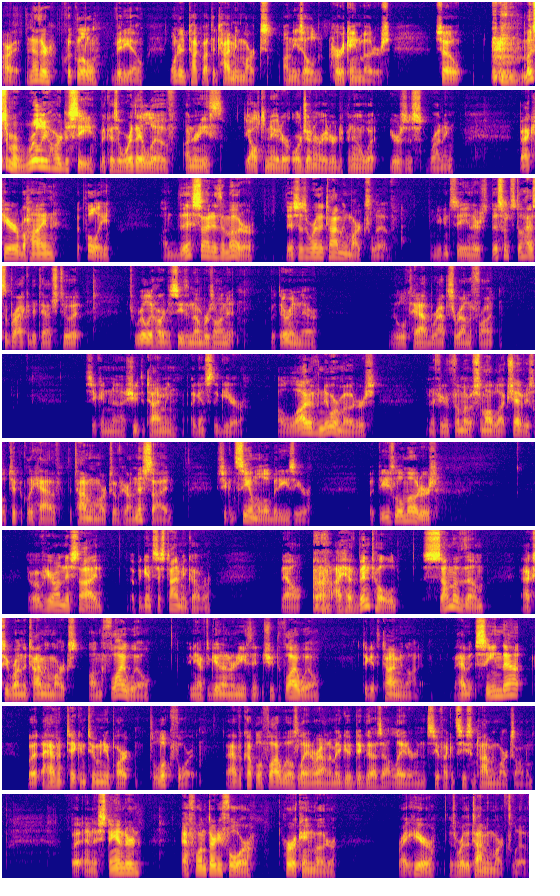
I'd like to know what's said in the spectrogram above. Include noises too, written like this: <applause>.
All right, another quick little video. I wanted to talk about the timing marks on these old Hurricane motors. So, <clears throat> most of them are really hard to see because of where they live underneath the alternator or generator, depending on what yours is running. Back here behind the pulley, on this side of the motor, this is where the timing marks live. And you can see there's this one still has the bracket attached to it. It's really hard to see the numbers on it, but they're in there. The little tab wraps around the front so you can uh, shoot the timing against the gear. A lot of newer motors, and if you're familiar with small block Chevys, will typically have the timing marks over here on this side so you can see them a little bit easier. But these little motors, they're over here on this side up against this timing cover. Now, <clears throat> I have been told some of them actually run the timing marks on the flywheel and you have to get underneath it and shoot the flywheel to get the timing on it. I haven't seen that, but I haven't taken too many apart to look for it. I have a couple of flywheels laying around. I may go dig those out later and see if I can see some timing marks on them. But in a standard F-134 Hurricane motor, right here is where the timing marks live.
